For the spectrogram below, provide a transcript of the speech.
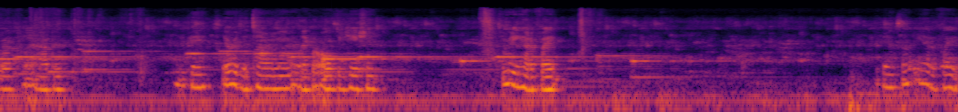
rough. What happened? Okay, there was a time moment, like an altercation. Somebody had a fight. Yeah, somebody had a fight.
